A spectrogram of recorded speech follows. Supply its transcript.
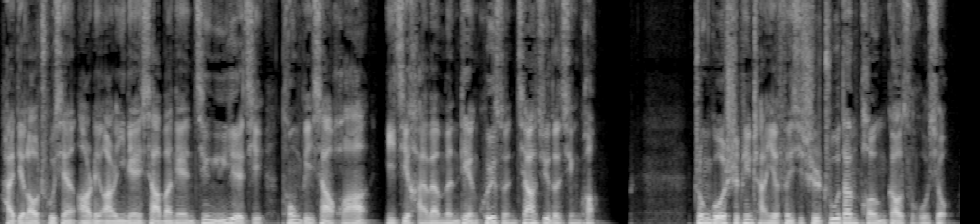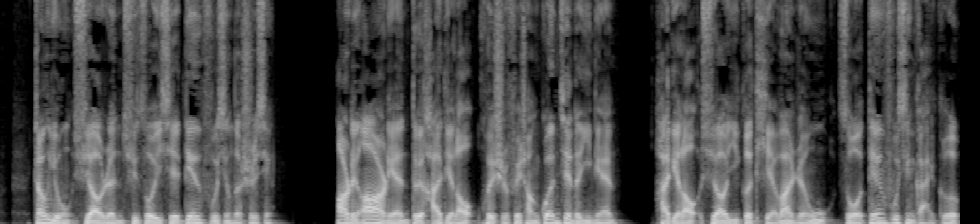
海底捞出现二零二一年下半年经营业绩同比下滑，以及海外门店亏损加剧的情况。中国食品产业分析师朱丹鹏告诉胡秀，张勇需要人去做一些颠覆性的事情。二零二二年对海底捞会是非常关键的一年，海底捞需要一个铁腕人物做颠覆性改革。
